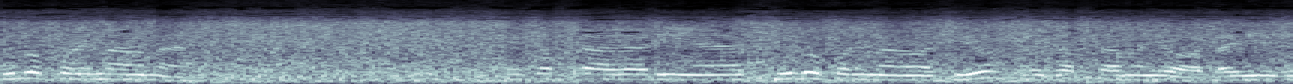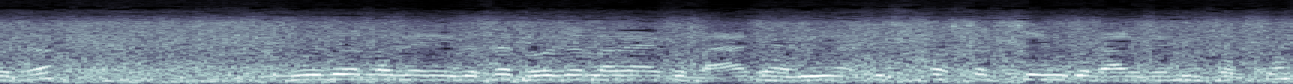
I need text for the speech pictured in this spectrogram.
ठुलो परिमाणमा एक हप्ता अगाडि यहाँ ठुलो परिमाणमा थियो। एक हप्तामा यो हटाइएको छ। डोजर लगाइएको छ। डोजर लगाएको भाग हामी स्पष्ट चेनको भाग देख्न सक्छौँ।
